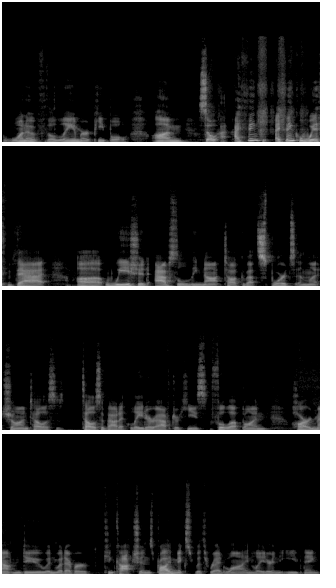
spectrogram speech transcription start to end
one of the lamer people. Um, so I- think I think with that, uh, we should absolutely not talk about sports and let Sean tell us tell us about it later after he's full up on hard Mountain Dew and whatever concoctions, probably mixed with red wine later in the evening.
